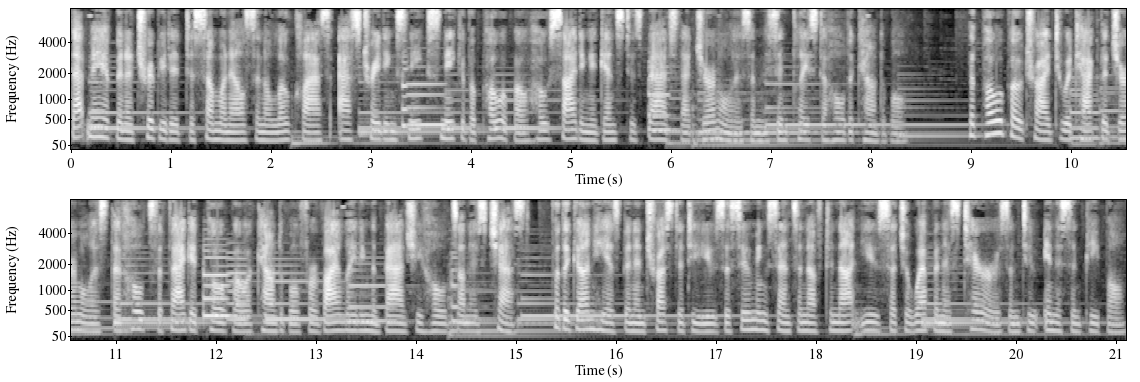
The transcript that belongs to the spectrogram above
that may have been attributed to someone else in a low class ass trading sneak sneak of a Poapo siding against his badge that journalism is in place to hold accountable. The Poapo tried to attack the journalist that holds the faggot Poapo accountable for violating the badge he holds on his chest, for the gun he has been entrusted to use, assuming sense enough to not use such a weapon as terrorism to innocent people.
